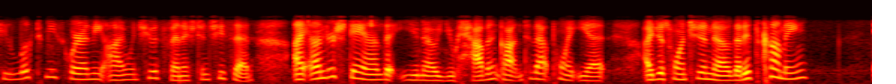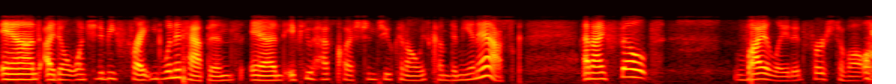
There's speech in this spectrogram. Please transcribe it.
she looked me square in the eye when she was finished and she said i understand that you know you haven't gotten to that point yet i just want you to know that it's coming and I don't want you to be frightened when it happens. And if you have questions, you can always come to me and ask. And I felt violated, first of all,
